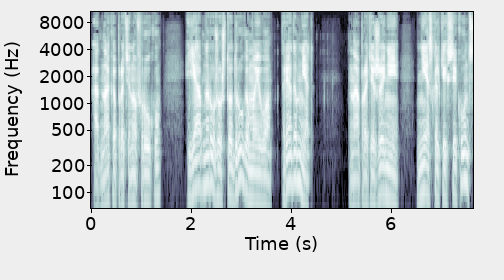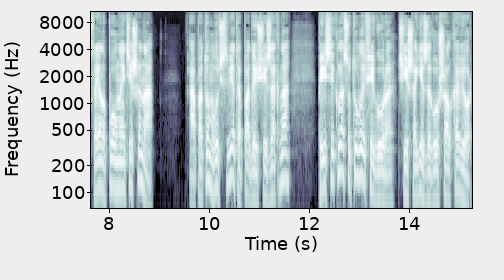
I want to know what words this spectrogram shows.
Однако, протянув руку, я обнаружил, что друга моего рядом нет. На протяжении нескольких секунд стояла полная тишина, а потом луч света, падающий из окна, пересекла сутулая фигура, чьи шаги заглушал ковер,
